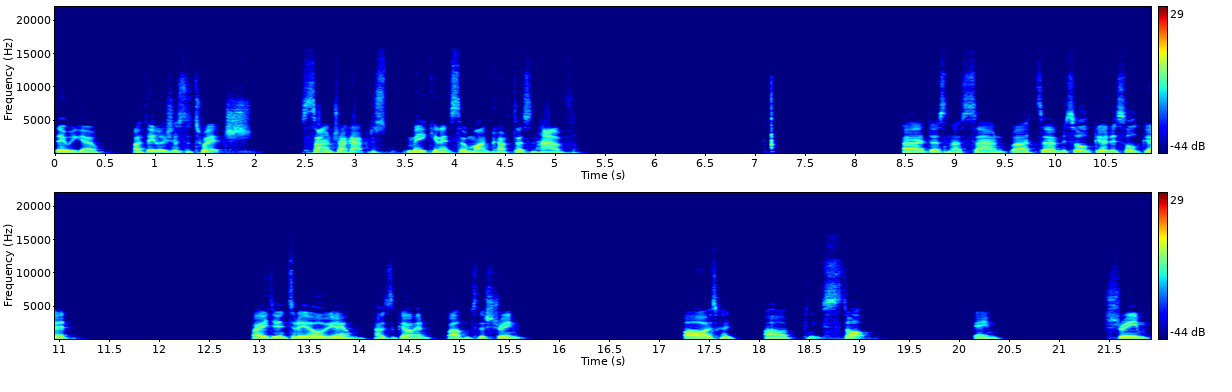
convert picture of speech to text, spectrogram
There we go. I think it was just a Twitch soundtrack app just making it so Minecraft doesn't have uh doesn't have sound, but um it's all good, it's all good. How are you doing today, you? How's it going? Welcome to the stream. Oh, it's gonna oh can you stop game? Stream.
